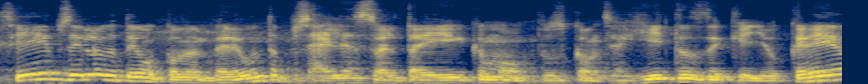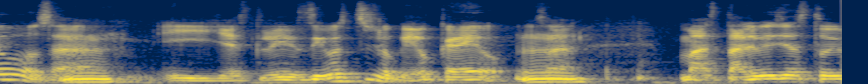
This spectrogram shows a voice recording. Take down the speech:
Sí, pues sí, lo que tengo como me pregunta, pues ahí les suelta ahí como pues consejitos de que yo creo, o sea, Mm. y les digo, esto es lo que yo creo, o sea, más tal vez ya estoy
